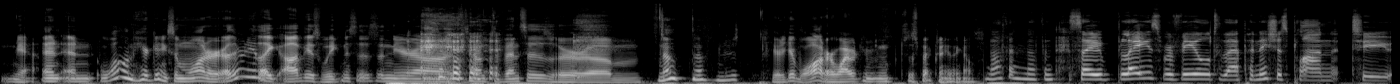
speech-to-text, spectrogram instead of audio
Yeah, and and while I'm here getting some water, are there any like obvious weaknesses in your uh, town defenses, or um, no, no, just here to get water. Why would you suspect anything else? Nothing, nothing. So Blaise revealed their pernicious plan to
